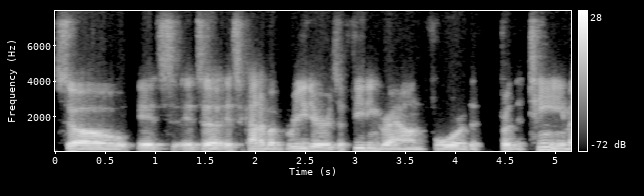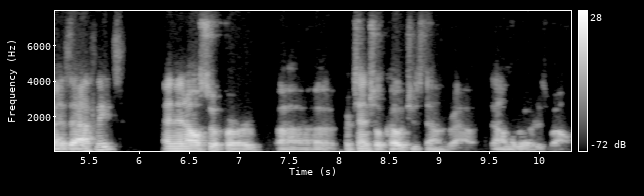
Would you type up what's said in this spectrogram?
So it's it's a it's kind of a breeder, it's a feeding ground for the for the team as athletes, and then also for uh, potential coaches down the route down the road as well.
